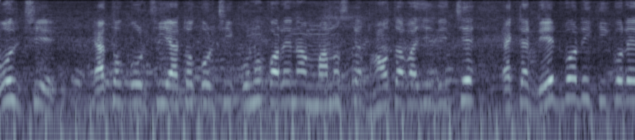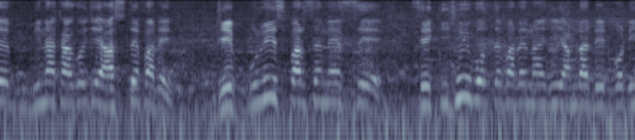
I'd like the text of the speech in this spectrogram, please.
বলছে, এত করছি এত করছি, কোনো করে না, মানুষকে ভাঁওতা বাজিয়ে দিচ্ছে। একটা ডেড বডি কি করে বিনা কাগজে আসতে পারে? যে পুলিশ পার্সন এসছে, সে কিছুই বলতে পারে না যে আমরা ডেড বডি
